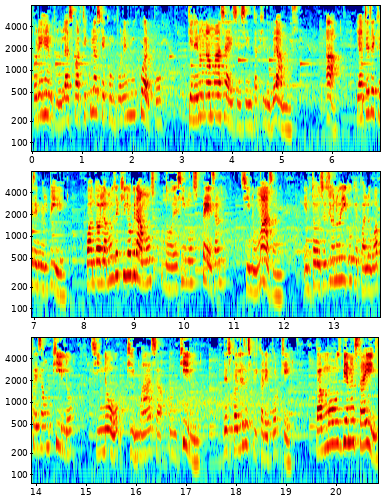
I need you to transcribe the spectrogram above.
Por ejemplo, las partículas que componen mi cuerpo tienen una masa de 60 kilogramos. Ah, y antes de que se me olvide, cuando hablamos de kilogramos no decimos pesan, sino masan. Entonces yo no digo que Paloma pesa un kilo, sino que masa un kilo. Después les explicaré por qué. ¿Vamos bien hasta ahí?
